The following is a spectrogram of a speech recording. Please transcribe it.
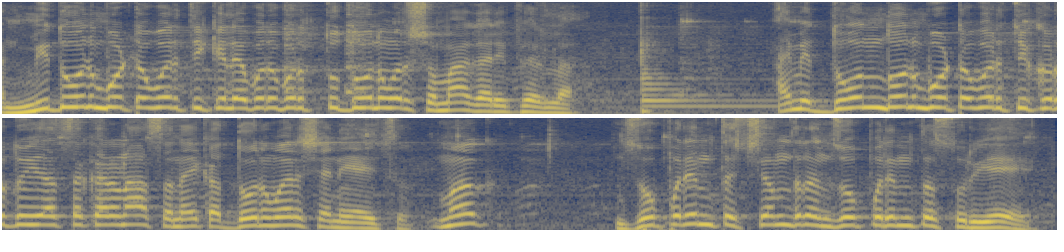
आणि मी दोन बोट वरती केल्याबरोबर तो दोन वर्ष माघारी फिरला. आम्ही दोन दोन बोट वरती करतो याचं कारण असं नाही का दोन वर्षाने यायचं. मग जोपर्यंत चंद्रन जोपर्यंत सूर्य आहे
